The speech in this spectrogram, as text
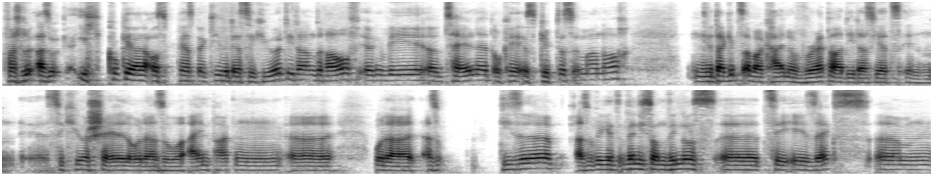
Verschlü also ich gucke ja aus Perspektive der Security dann drauf, irgendwie äh, Telnet, okay, es gibt es immer noch. Da gibt's aber keine Wrapper, die das jetzt in äh, Secure Shell oder so einpacken. Äh, oder also diese, also jetzt, wenn ich so ein Windows äh, CE6 ähm,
